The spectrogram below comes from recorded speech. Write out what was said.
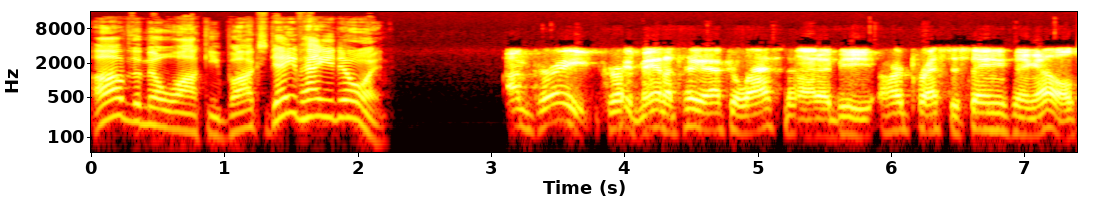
of the Milwaukee Bucks. Dave, how you doing? I'm great, great man. I'll tell you, after last night, I'd be hard pressed to say anything else.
